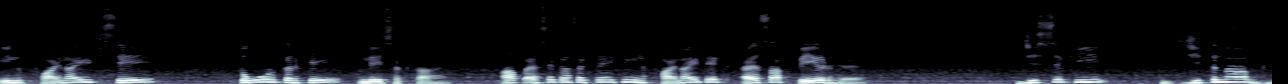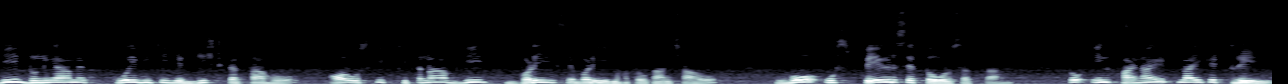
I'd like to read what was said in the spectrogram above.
इनफाइनाइट से तोड़ करके ले सकता है। आप ऐसे कह सकते हैं कि इनफाइनाइट एक ऐसा पेड़ है, जिससे कि जितना भी दुनिया में कोई भी चीज़ एग्जिस्ट करता हो और उसकी कितना भी बड़ी से बड़ी महत्वाकांक्षा हो, वो उस पेड़ से तोड़ सकता है। तो इनफाइनाइट लाइक ए ट्री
